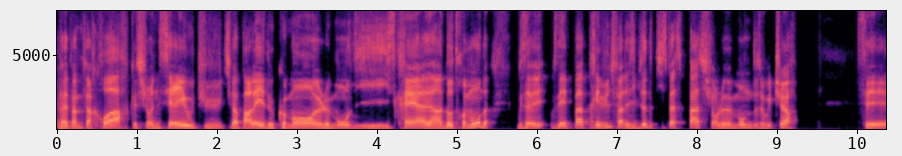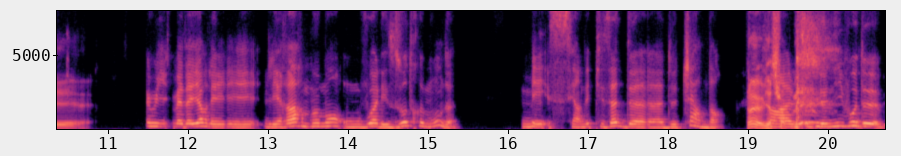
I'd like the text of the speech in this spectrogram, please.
va pas me faire croire que sur une série où tu, qui va parler de comment euh, le monde il, se crée à un d'autres mondes, vous avez, vous avez pas prévu de faire des épisodes qui se passent pas sur le monde de The Witcher. C'est... Oui, bah d'ailleurs, les, les rares moments où on voit les autres mondes, mais c'est un épisode de, de Charmed, hein. Ouais, bien sûr. Le, le niveau de,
